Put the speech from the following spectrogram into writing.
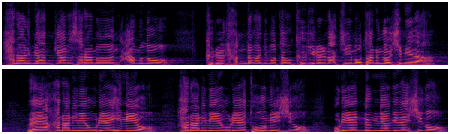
하나님이 함께하는 사람은 아무도 그를 감당하지 못하고 그 길을 막지 못하는 것입니다. 왜 하나님이 우리의 힘이요, 하나님이 우리의 도움이시요, 우리의 능력이 되시고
